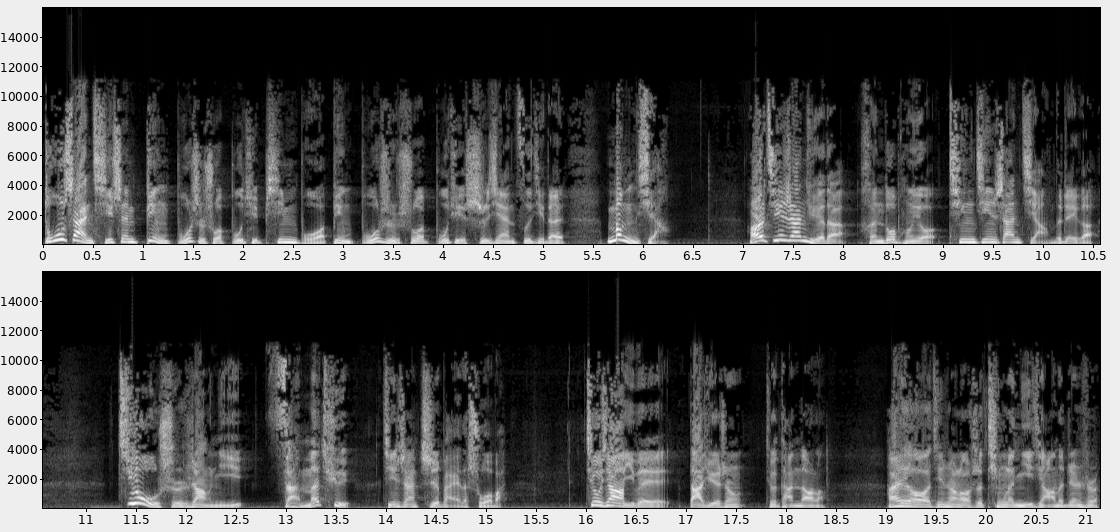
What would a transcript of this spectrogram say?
独善其身，并不是说不去拼搏，并不是说不去实现自己的梦想。而金山觉得，很多朋友听金山讲的这个，就是让你怎么去。金山直白的说吧，就像一位大学生就谈到了，哎呦，金山老师听了你讲的，真是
